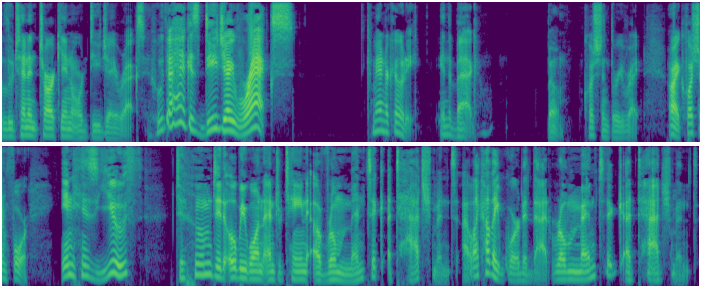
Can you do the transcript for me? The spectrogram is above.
Lieutenant Tarkin, or DJ Rex. Who the heck is DJ Rex? Commander Cody in the bag. Boom. Question three, right. All right, question four. In his youth, to whom did Obi Wan entertain a romantic attachment? I like how they worded that. Romantic attachment.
